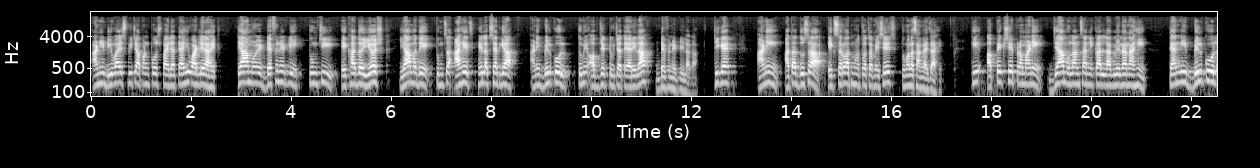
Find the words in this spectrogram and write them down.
आणि डीवायएसपीच्या आपण पोस्ट पाहिल्या त्याही वाढलेल्या आहे त्यामुळे डेफिनेटली तुमची एखादं यश यामध्ये तुमचं आहेच हे लक्षात घ्या. आणि बिलकुल तुम्ही ऑब्जेक्टिव्हच्या तयारीला डेफिनेटली लागा. ठीक आहे? आणि आता दुसरा एक सर्वात महत्त्वाचा मेसेज तुम्हाला सांगायचा आहे की अपेक्षेप्रमाणे ज्या मुलांचा निकाल लागलेला नाही त्यांनी बिलकुल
